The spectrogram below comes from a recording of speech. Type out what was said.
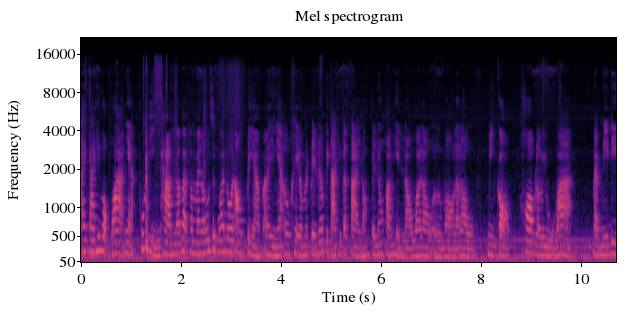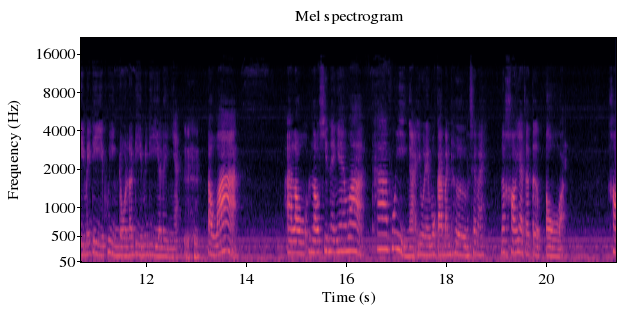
ไอการที่บอกว่าเนี่ยผู้หญิงทำแล้วแบบทำไมเรารู้สึกว่าโดนเอาเปรียบอะไรอย่างเงี้ยโอเค มันเป็นเรื่องปิตาธิปไตยเนาะเป็นเรื่องความเห็นเราว่าเราเออมองแล้วเรามีกรอบครอบเราอยู่ว่า แบบนี้ดีไม่ดีผู้หญิงโดนแล้วดีไม่ดีอะไรอย่างเงี้ยอือฮึแต่ว่า อะเราเราคิดในแง่ว่า ถ้าผู้หญิงอะอยู่ในวงการบันเทิงใช่ไหมแล้วเขาอยากจะเติบโตอะเขา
